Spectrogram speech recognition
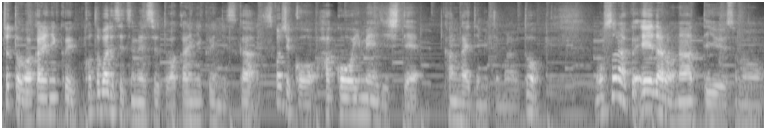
ちょっと分かりにくい言葉で説明すると分かりにくいんですが少しこう箱をイメージして考えてみてもらうとおそらく A だろうなっていうその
